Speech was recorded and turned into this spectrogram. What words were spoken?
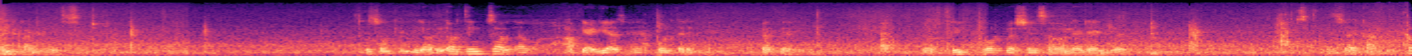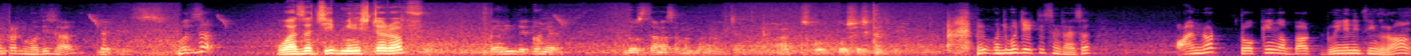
and cut this situation it's okay your your things are आपके आइडियाज़ हैं आप बोलते रहिए करते रहिए। थ्री फोर क्वेश्चन मोदी साहब? प्लीज़ मोदी साहब was the chief minister of कल देखो मैं दोस्ताना संबंध बनाना चाहता हूँ आप उसको कोशिश कीजिए मुझे मुझे एक चीज समझाएं sir. I'm not talking about doing anything wrong.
